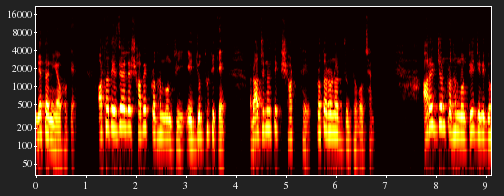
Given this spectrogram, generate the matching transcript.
নেতানিয়াহুকে। অর্থাৎ ইসরায়েলের সাবেক প্রধানমন্ত্রী এই যুদ্ধটিকে রাজনৈতিক স্বার্থে প্রতারণার যুদ্ধ বলছেন। আরেকজন প্রধানমন্ত্রী যিনি দু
